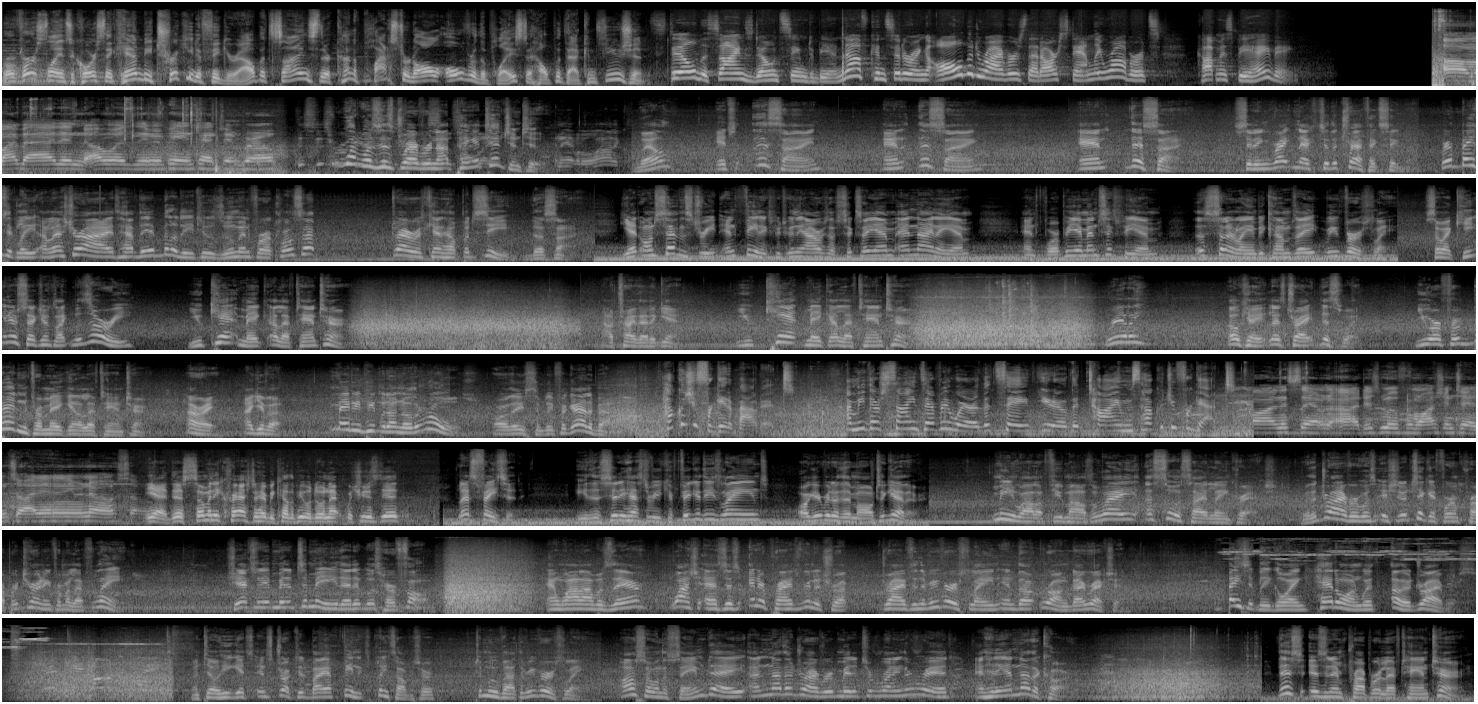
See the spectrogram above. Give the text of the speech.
Reverse lanes, of course, they can be tricky to figure out, but signs, they're kind of plastered all over the place to help with that confusion. Still, the signs don't seem to be enough considering all the drivers that are Stanley Roberts caught misbehaving. Oh, my bad, and I wasn't even paying attention, bro. What was this driver not paying attention to? Well, it's this sign, and this sign, and this sign, sitting right next to the traffic signal where basically, unless your eyes have the ability to zoom in for a close up, drivers can't help but see the sign. Yet on 7th Street in Phoenix, between the hours of 6 a.m. and 9 a.m., and 4 p.m. and 6 p.m., the center lane becomes a reverse lane. So at key intersections like Missouri, you can't make a left hand turn. I'll try that again. You can't make a left hand turn. Really? Okay, let's try it this way. You are forbidden from making a left hand turn. All right, I give up. Maybe people don't know the rules, or they simply forgot about it. How could you forget about it? I mean, there's signs everywhere that say, you know, the times. How could you forget? Honestly, i just moved from Washington, so I didn't even know. So yeah, there's so many crashes here because of people doing that. What you just did. Let's face it. Either the city has to reconfigure these lanes or get rid of them altogether. Meanwhile, a few miles away, a suicide lane crash where the driver was issued a ticket for improper turning from a left lane. She actually admitted to me that it was her fault. And while I was there, watch as this Enterprise rental truck drives in the reverse lane in the wrong direction, basically going head on with other drivers. Until he gets instructed by a Phoenix police officer to move out the reverse lane. Also on the same day, another driver admitted to running the red and hitting another car. This is an improper left-hand turn.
